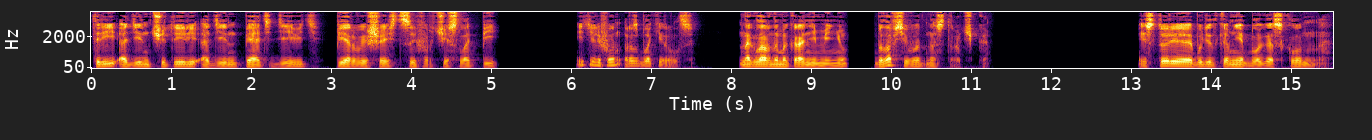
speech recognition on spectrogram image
три один четыре один пять девять первые шесть цифр числа пи, и телефон разблокировался. На главном экране меню была всего одна строчка. История будет ко мне благосклонна,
